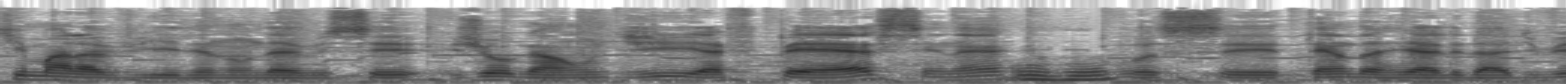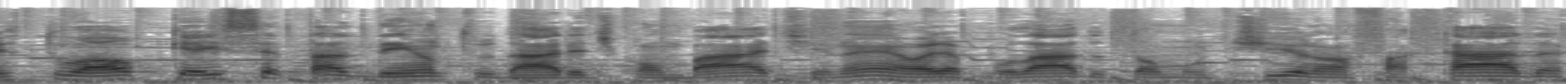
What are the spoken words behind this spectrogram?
que maravilha não deve ser jogar um de FPS, né? Uhum. Você tendo a realidade virtual, porque aí você tá dentro da área de combate, né? Olha pro lado, toma um tiro, uma facada,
